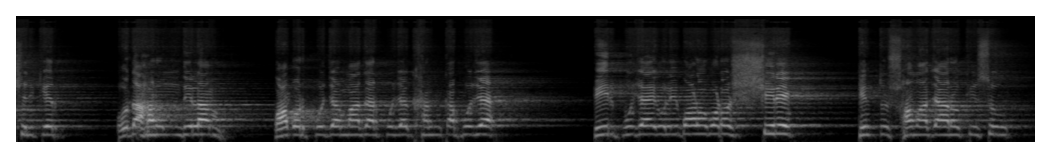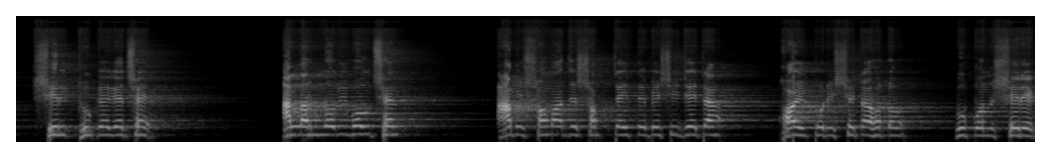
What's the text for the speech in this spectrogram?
শিরকের উদাহরণ দিলাম। কবর পূজা, মাজার পূজা, খানকা পূজা পীর পূজা এগুলি বড় বড় শিরিক, কিন্তু সমাজে আরও কিছু শির ঢুকে গেছে। আল্লাহর নবী বলছেন, আমি সমাজে সবচাইতে বেশি যেটা ভয় করি সেটা হলো গোপন শিরেক।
